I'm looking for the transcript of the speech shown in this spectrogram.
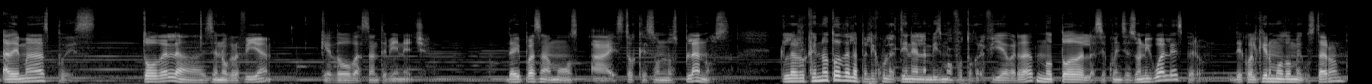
Además, pues toda la escenografía quedó bastante bien hecha. De ahí pasamos a esto que son los planos. Claro que no toda la película tiene la misma fotografía, ¿verdad? No todas las secuencias son iguales, pero de cualquier modo me gustaron.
